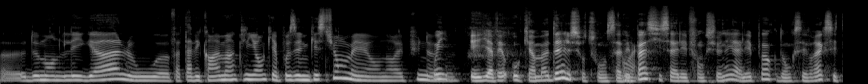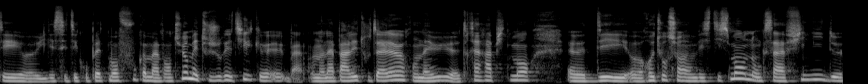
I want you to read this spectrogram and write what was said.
demande légale ou, enfin, tu avais quand même un client qui a posé une question, mais on aurait pu ne... Oui, et il n'y avait aucun modèle surtout. On savait pas si ça allait fonctionner à l'époque. Donc c'est vrai que c'était euh, c'était complètement fou comme aventure, mais toujours est-il que bah, on en a parlé tout à l'heure. On a eu euh, très rapidement euh, des retours sur investissement, donc ça a fini de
